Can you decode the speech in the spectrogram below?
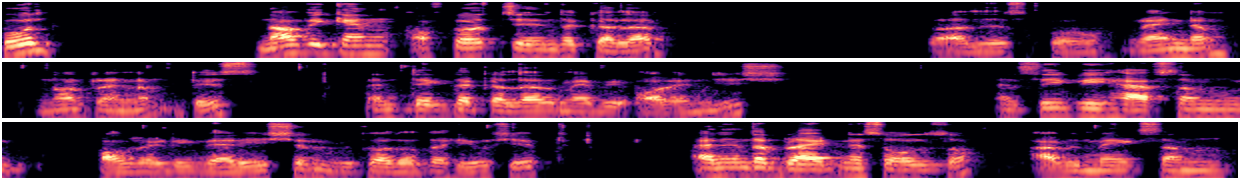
Cool. Now we can of course change the color. So I'll just go random not random this. And take the color maybe orangish. And see we have some already variation because of the hue shift and in the brightness also I will make some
